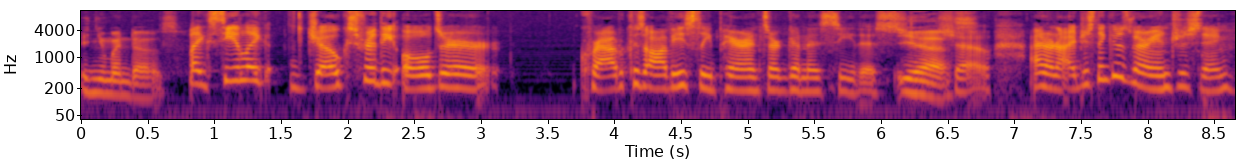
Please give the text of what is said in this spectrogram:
innuendos. like see like jokes for the older crowd because obviously parents are gonna see this Yes. show. I don't know. I just think it was very interesting.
